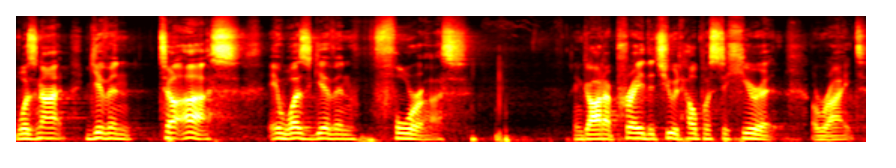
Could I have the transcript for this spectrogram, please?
was not given to us, it was given for us. And God, I pray that you would help us to hear it aright.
